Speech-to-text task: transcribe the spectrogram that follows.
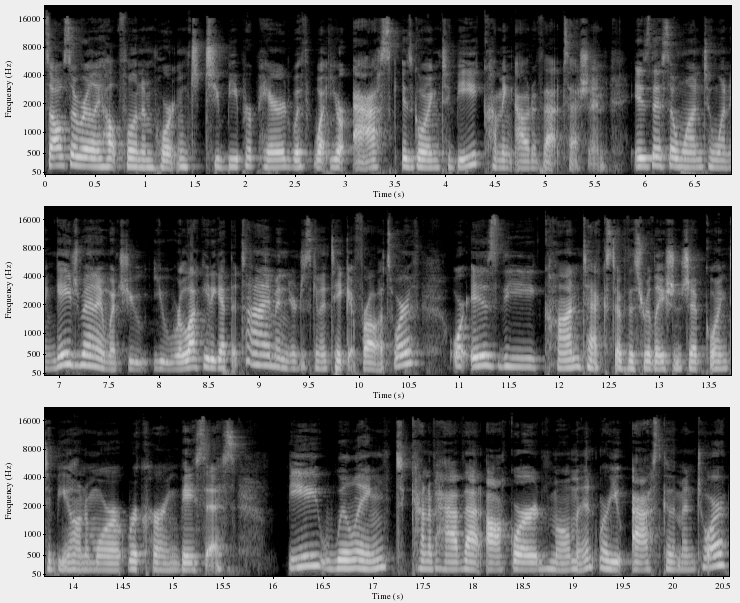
It's also really helpful and important to be prepared with what your ask is going to be coming out of that session. Is this a one-to-one engagement in which you you were lucky to get the time and you're just going to take it for all it's worth or is the context of this relationship going to be on a more recurring basis? Be willing to kind of have that awkward moment where you ask the mentor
